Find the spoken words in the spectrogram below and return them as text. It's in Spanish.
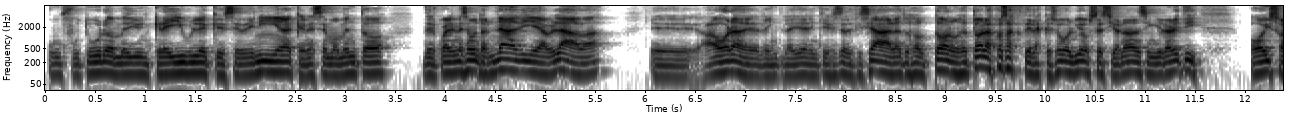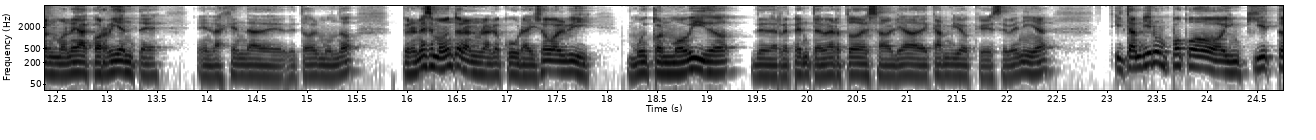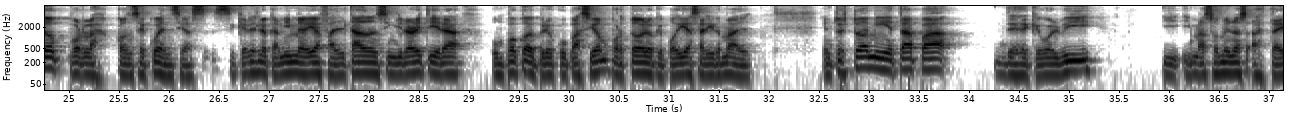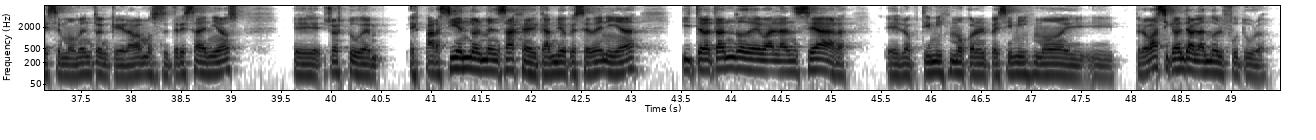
un futuro medio increíble que se venía, que en ese momento, del cual en ese momento nadie hablaba. Eh, ahora la, idea de la inteligencia artificial, datos autónomos, de todas las cosas de las que yo volví obsesionado en Singularity, hoy son moneda corriente en la agenda de, de todo el mundo. Pero en ese momento eran una locura y yo volví muy conmovido de de repente ver toda esa oleada de cambio que se venía. Y también un poco inquieto por las consecuencias. Si querés, lo que a mí me había faltado en Singularity era un poco de preocupación por todo lo que podía salir mal. Entonces toda mi etapa, desde que volví, y, más o menos hasta ese momento en que grabamos hace tres años, eh, yo estuve esparciendo el mensaje del cambio que se venía y tratando de balancear el optimismo con el pesimismo, y, pero básicamente hablando del futuro.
